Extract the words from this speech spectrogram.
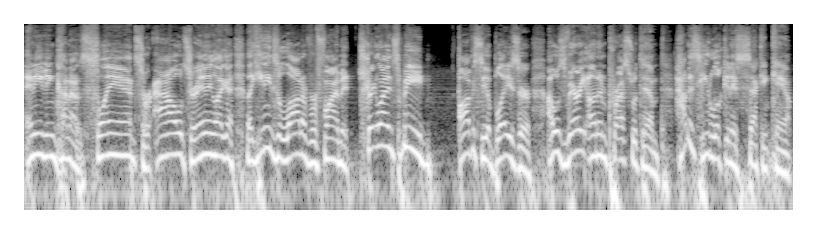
anything kind of slants or outs or anything like that. Like he needs a lot of refinement. Straight line speed obviously a Blazer. I was very unimpressed with him. How does he look in his second camp?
